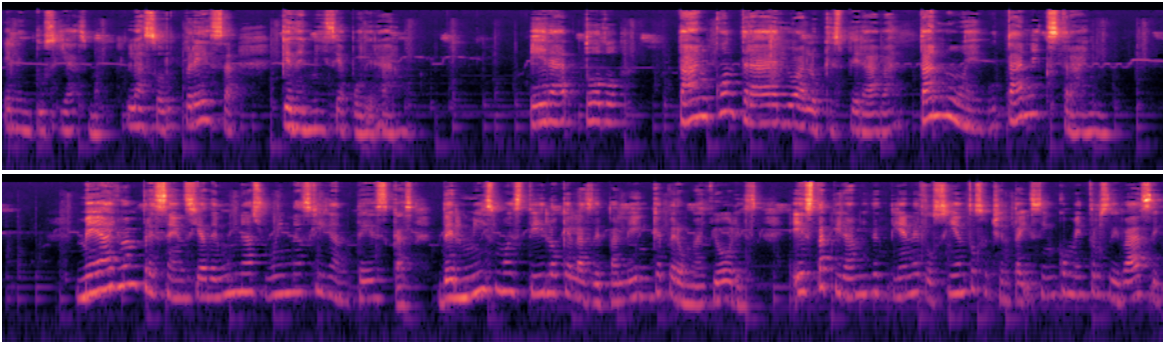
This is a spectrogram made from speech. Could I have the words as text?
el entusiasmo, la sorpresa que de mí se apoderaron. Era todo tan contrario a lo que esperaba, tan nuevo, tan extraño me hallo en presencia de unas ruinas gigantescas, del mismo estilo que las de Palenque, pero mayores. Esta pirámide tiene 285 metros de base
